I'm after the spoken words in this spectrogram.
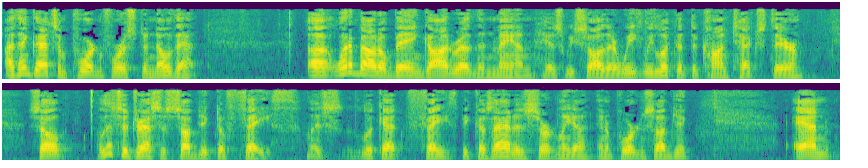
I think that's important for us to know that. Uh, what about obeying God rather than man, as we saw there? We, we look at the context there. So let's address the subject of faith. Let's look at faith because that is certainly a, an important subject. And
